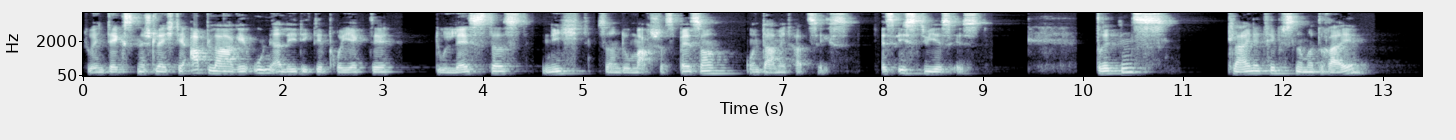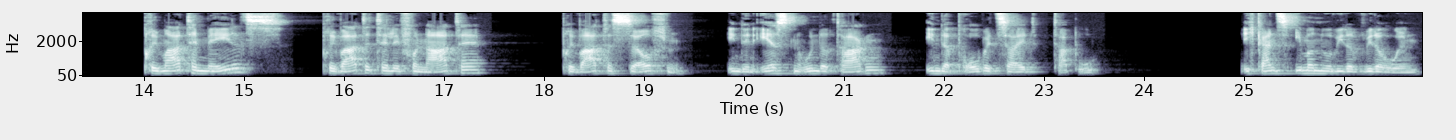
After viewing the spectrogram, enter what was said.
Du entdeckst eine schlechte Ablage, unerledigte Projekte. Du lästerst nicht, sondern du machst es besser und damit hat sich's. Es ist, wie es ist. Drittens, kleine Tipps Nummer drei. Private Mails, private Telefonate, privates Surfen in den ersten 100 Tagen in der Probezeit tabu. Ich kann es immer nur wieder wiederholen.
